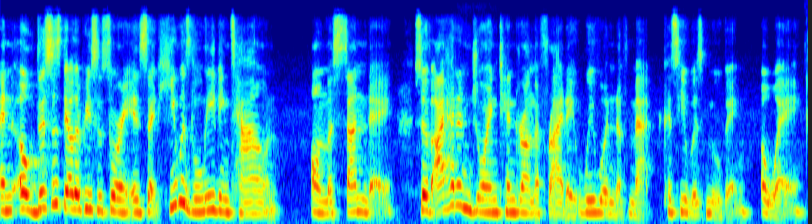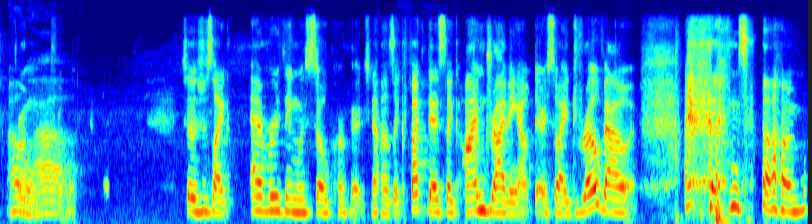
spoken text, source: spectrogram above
and oh this is the other piece of story is that he was leaving town on the sunday so if i hadn't joined tinder on the friday we wouldn't have met because he was moving away oh, from, wow. From, so it was just like everything was so perfect. And I was like, fuck this. Like I'm driving out there. So I drove out and um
